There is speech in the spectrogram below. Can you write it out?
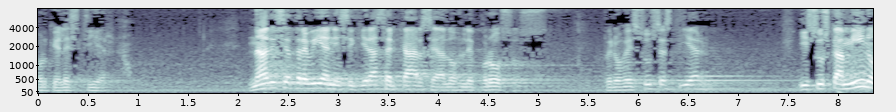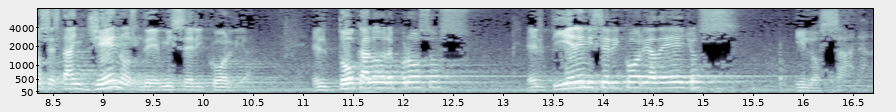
porque Él es tierno. Nadie se atrevía ni siquiera a acercarse a los leprosos, pero Jesús es tierno y sus caminos están llenos de misericordia. Él toca a los leprosos, Él tiene misericordia de ellos y los sana.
